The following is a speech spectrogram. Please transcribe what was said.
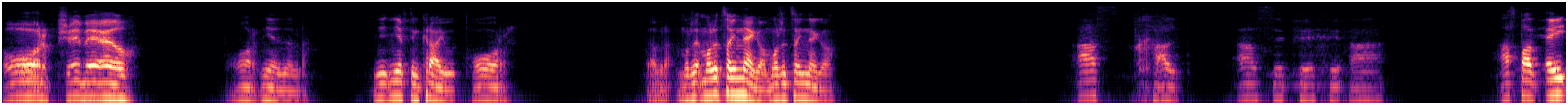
Thor przybył. Thor, nie, dobra. Nie, nie w tym kraju, Thor. Dobra, może, może co innego, może co innego. Asphalt. Asypychy, a... Asphalt 8,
